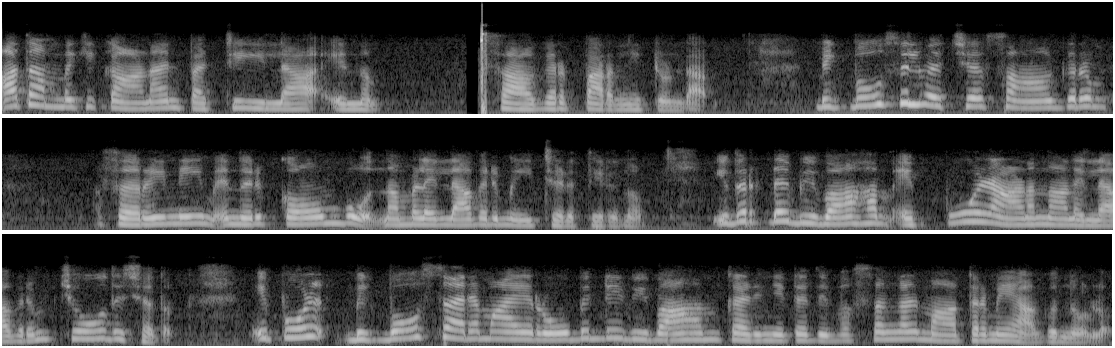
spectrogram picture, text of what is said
അത് അമ്മയ്ക്ക് കാണാൻ പറ്റിയില്ല എന്നും സാഗർ പറഞ്ഞിട്ടുണ്ട്. ബിഗ് ബോസിൽ വെച്ച് സാഗറും സെറീനയും എന്നൊരു കോംബോ നമ്മൾ എല്ലാവരും ഏറ്റെടുത്തിരുന്നു. ഇവരുടെ വിവാഹം എപ്പോഴാണെന്നാണ് എല്ലാവരും ചോദിച്ചതും. ഇപ്പോൾ ബിഗ് ബോസ് താരമായ റോബിന്റെ വിവാഹം കഴിഞ്ഞിട്ട് ദിവസങ്ങൾ മാത്രമേ ആകുന്നുള്ളൂ.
